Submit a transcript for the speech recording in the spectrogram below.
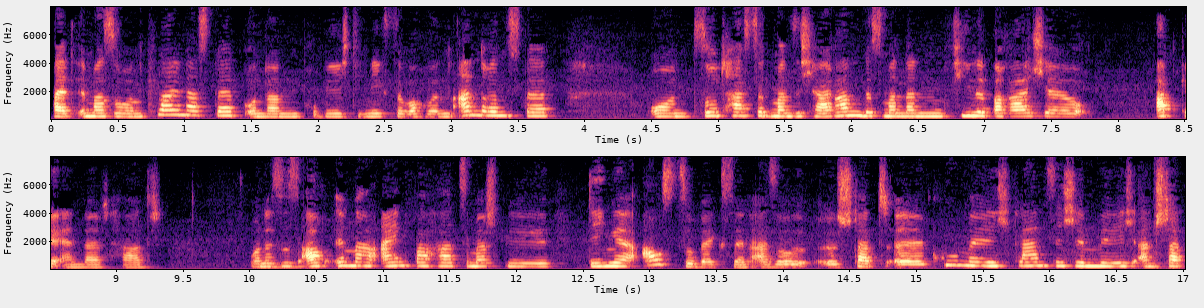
halt immer so ein kleiner Step und dann probiere ich die nächste Woche einen anderen Step. Und so tastet man sich heran, bis man dann viele Bereiche abgeändert hat. Und es ist auch immer einfacher, zum Beispiel Dinge auszuwechseln. Also äh, statt äh, Kuhmilch, pflanzliche Milch, anstatt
